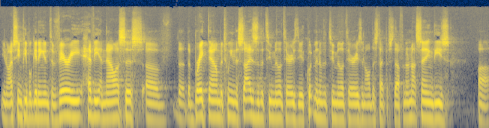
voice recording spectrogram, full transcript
you know, I've seen people getting into very heavy analysis of the, the breakdown between the sizes of the two militaries, the equipment of the two militaries, and all this type of stuff. And I'm not saying these. Uh,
